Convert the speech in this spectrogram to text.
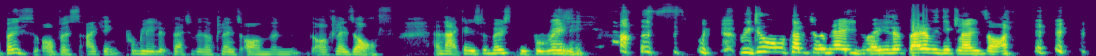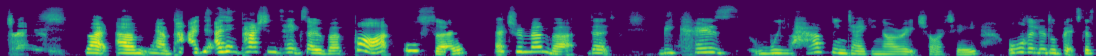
both of us i think probably look better with our clothes on than our clothes off. And that goes for most people really. We, we do all come to an age where you look better with your clothes on. But um, yeah, I, th- I think passion takes over. But also, let's remember that because we have been taking our HRT, all the little bits, because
